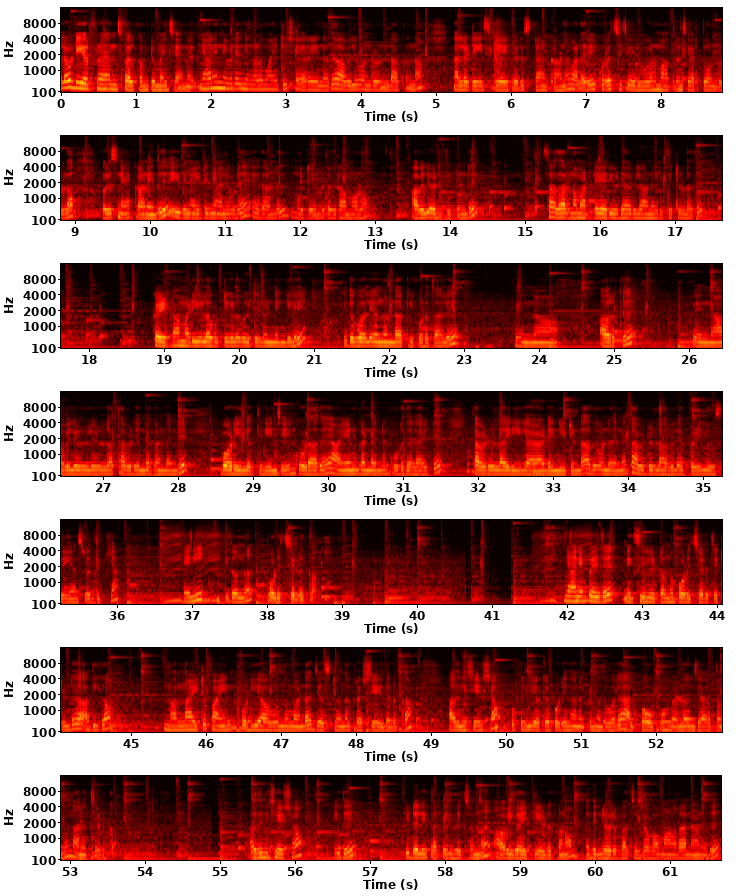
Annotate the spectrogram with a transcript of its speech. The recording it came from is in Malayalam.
Hello dear friends welcome to my channel ഞാനിന്നിവിടെ നിങ്ങളുമായിട്ട് ഷെയർ ചെയ്യുന്നത് അവൽ കൊണ്ടുണ്ടാക്കുന്ന നല്ല ടേസ്റ്റി ആയിട്ടൊരു സ്നാക്കാണ് വളരെ കുറച്ച് ചേരുവകൾ മാത്രം ചേർത്തുകൊണ്ടുള്ള ഒരു സ്നാക്കാണിത് ഇതിനായിട്ട് ഞാനിവിടെ ഏതാണ്ട് നൂറ്റി അമ്പത് ഗ്രാമോളം അവൽ എടുത്തിട്ടുണ്ട്. സാധാരണ മട്ടയരിയുടെ അവലാണ് എടുത്തിട്ടുള്ളത്. കഴിക്കാൻ മടിയുള്ള കുട്ടികൾ വീട്ടിലുണ്ടെങ്കിൽ ഇതുപോലെ ഒന്ന് ഉണ്ടാക്കി കൊടുത്താൽ പിന്നെ അവർക്ക് പിന്നെ അവലുള്ളിലുള്ള തവിടിന്റെ കണ്ടന്റ് ബോഡിയിലെത്തുകയും ചെയ്യും. കൂടാതെ അയൺ കണ്ടന്റും കൂടുതലായിട്ട് തവിടുള്ള അരിയിൽ അടങ്ങിയിട്ടുണ്ട്. അതുകൊണ്ട് തന്നെ തവിടുള്ള അവൽ എപ്പോഴും യൂസ് ചെയ്യാൻ ശ്രദ്ധിക്കുക. ഇനി ഇതൊന്ന് പൊടിച്ചെടുക്കാം. ഞാനിപ്പോൾ ഇത് മിക്സിയിലിട്ടൊന്ന് പൊടിച്ചെടുത്തിട്ടുണ്ട്. അധികം നന്നായിട്ട് ഫൈൻ പൊടിയാവുമൊന്നും വേണ്ട. ജസ്റ്റ് ഒന്ന് ക്രഷ് ചെയ്തെടുക്കാം. അതിനുശേഷം പുട്ടിന്റെയൊക്കെ പൊടി നനക്കുന്നത് പോലെ അല്പം ഉപ്പും വെള്ളവും ചേർത്തൊന്ന് നനച്ചെടുക്കാം. അതിനുശേഷം ഇത് ഇഡലി തട്ടിൽ വെച്ചൊന്ന് ആവി കയറ്റിയെടുക്കണം. ഇതിന്റെ ഒരു പച്ച ചുവ മാറാനാണിത്.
